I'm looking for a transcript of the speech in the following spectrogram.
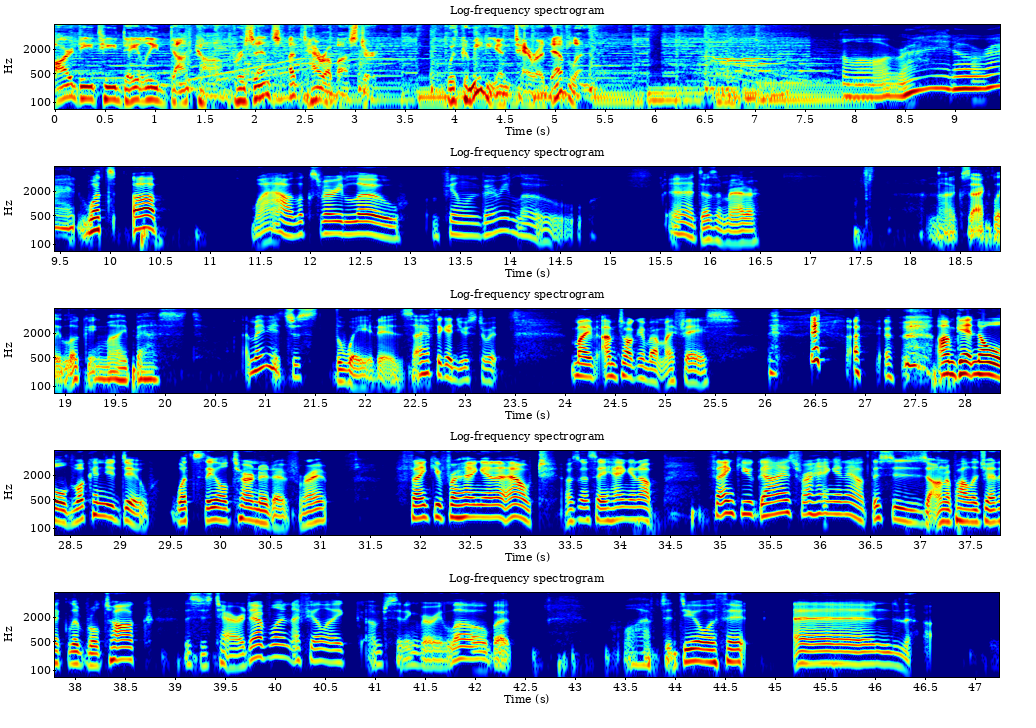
RDTDaily.com presents a Tarabuster with comedian Tara Devlin. All right, all right. What's up? Wow, it looks very low. I'm feeling very low. Eh, it doesn't matter. I'm not exactly looking my best. Uh, Maybe it's just the way it is. I have to get used to it. My I'm talking about my face. I'm getting old. What can you do? What's the alternative, right? Thank you for hanging out. I was going to say hanging up. Thank you guys for hanging out. This is Unapologetic Liberal Talk. This is Tara Devlin. I feel like I'm sitting very low, but we'll have to deal with it. And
